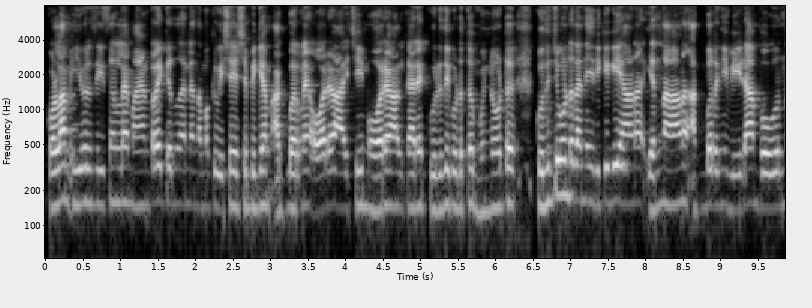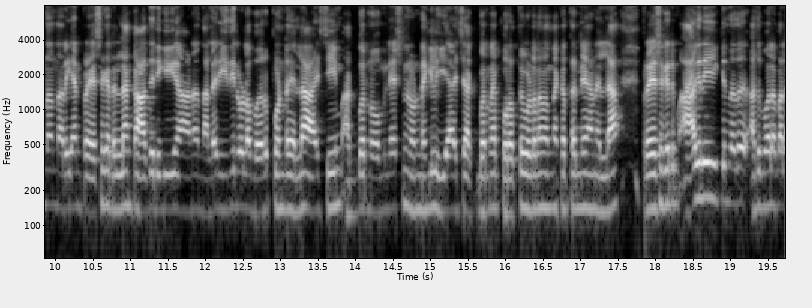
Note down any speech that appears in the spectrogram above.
കൊള്ളാം. ഈ ഒരു സീസണിലെ മാൻഡ്രേക്ക് എന്ന് തന്നെ നമുക്ക് വിശേഷിപ്പിക്കാം. അക്ബറിനെ ഓരോ ആഴ്ചയും ഓരോ ആൾക്കാരെ കുരുതി കൊടുത്ത് മുന്നോട്ട് കുതിച്ചുകൊണ്ട് തന്നെ ഇരിക്കുകയാണ് എന്നാണ് അക്ബർ ഇനി വീഴാൻ പോകുന്നതെന്നറിയാൻ പ്രേക്ഷകരെല്ലാം കാത്തിരിക്കുകയാണ്. നല്ല രീതിയിലുള്ള വെറുപ്പുണ്ട്. എല്ലാ ആഴ്ചയും അക്ബർ നോമിനേഷനിൽ ഉണ്ടെങ്കിൽ ഈ ആഴ്ച അക്ബറിനെ പുറത്തു വിടണമെന്നൊക്കെ തന്നെയാണ് എല്ലാ പ്രേക്ഷകരും ആഗ്രഹിക്കുന്നത്. അതുപോലെ പല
